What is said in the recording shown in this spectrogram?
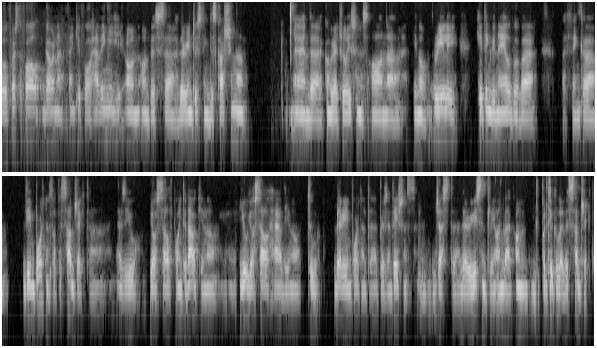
So first of all, Governor, thank you for having me on on this uh, very interesting discussion, uh, and uh, congratulations on uh, you know really hitting the nail with uh, I think uh, the importance of the subject, as you yourself pointed out. You know, you yourself had you know two very important presentations just very recently on that on particular this subject,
